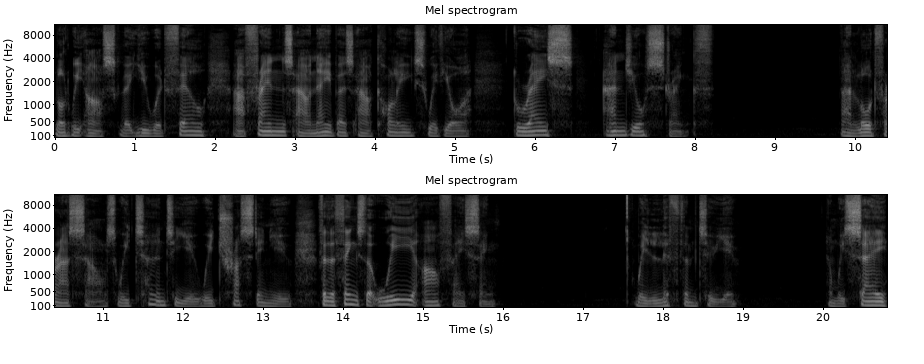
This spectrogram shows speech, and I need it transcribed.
Lord, we ask that you would fill our friends, our neighbours, our colleagues with your grace and your strength. And Lord, for ourselves, we turn to you, we trust in you for the things that we are facing. We lift them to you. And we say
